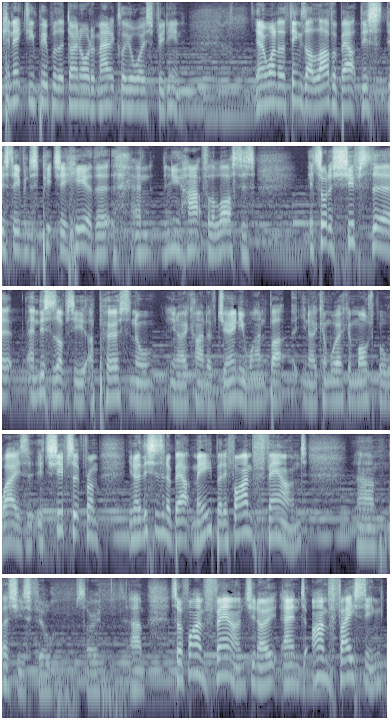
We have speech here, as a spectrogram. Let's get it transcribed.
Connecting people that don't automatically always fit in. You know, one of the things I love about this, this even just picture here, that and the new heart for the lost is it sort of shifts the and this is obviously a personal you know kind of journey one but you know can work in multiple ways it shifts it from you know this isn't about me but if i'm found um, let's use phil sorry um, so if i'm found you know and i'm facing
